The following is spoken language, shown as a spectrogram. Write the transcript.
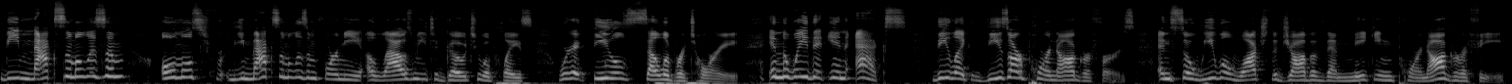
The maximalism almost the maximalism for me allows me to go to a place where it feels celebratory in the way that in X the like these are pornographers and so we will watch the job of them making pornography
